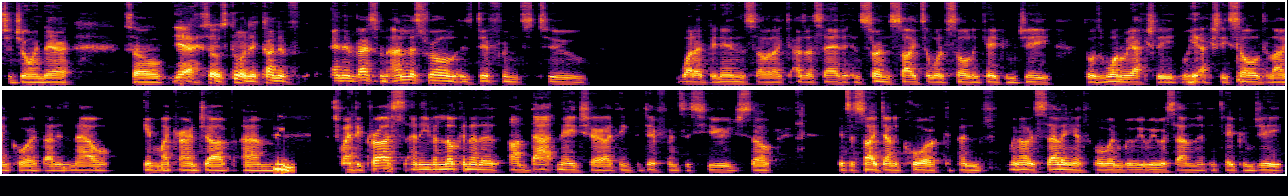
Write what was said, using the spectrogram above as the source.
to join there. So yeah, so it's good. It kind of an investment analyst role is different to what I've been in. So, like as I said, in certain sites I would have sold in KPMG, there was one we actually we actually sold to Lioncor that is now in my current job. Um, Hmm. just went across, and even looking at it on that nature, I think the difference is huge. So it's a site down in Cork, and when I was selling it, or when we, we were selling it in KPMG,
